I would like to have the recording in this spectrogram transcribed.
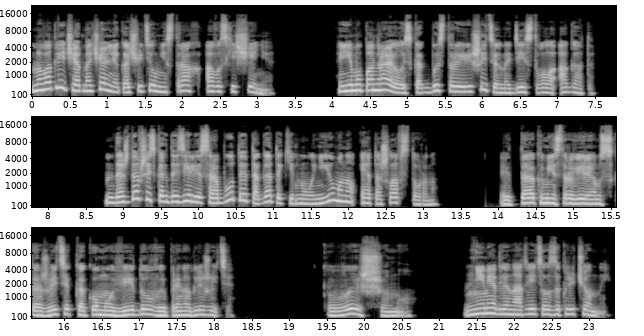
но в отличие от начальника ощутил не страх, а восхищение. Ему понравилось, как быстро и решительно действовала Агата. Дождавшись, когда зелье сработает, Агата кивнула Ньюману и отошла в сторону. «Итак, мистер Вильямс, скажите, к какому виду вы принадлежите?» «К высшему», — немедленно ответил заключенный.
